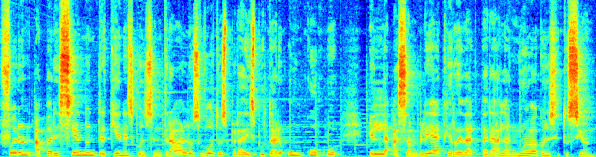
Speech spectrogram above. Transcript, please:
fueron apareciendo entre quienes concentraban los votos para disputar un cupo en la asamblea que redactará la nueva constitución.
